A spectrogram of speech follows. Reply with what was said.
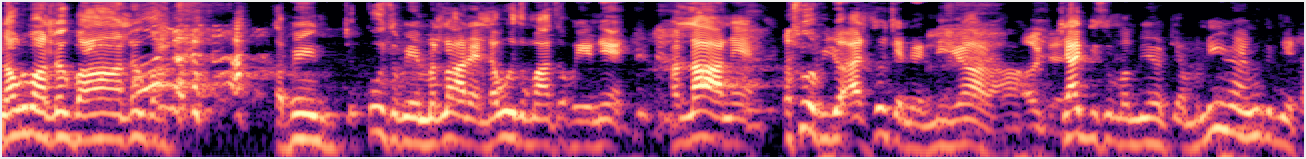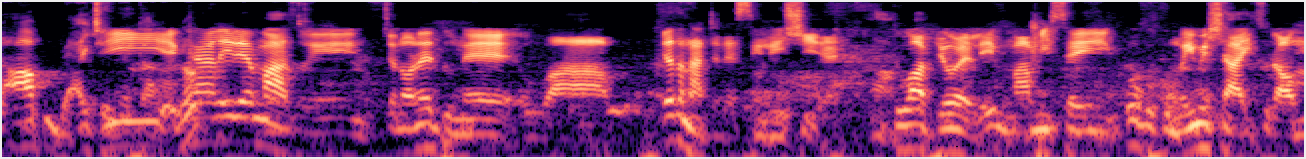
နောက်တော့မှလောက်ပါလောက်ပါ သပင်ကိုယ်သပင်မလှတဲ့လက်ဝဲသမားသပင်နဲ့မလှနဲ့ထုတ်ပြီးတော့အဆွတ်ကျင်နဲ့နေရတာရိုက်ပြီးဆိုမမြင်ပြန်မနေနိုင်ဘူးတပြည့်တအားပူတာအဲ့ချိန်ကဒီအခန်းလေးထဲမှာဆိုရင်ကျွန်တော်နဲ့သူနဲ့ဟိုဟာပြဿနာတက်တဲ့ဆင်းလေးရှိတယ်သူကပြောတယ်လေမာမီစိန်ကိုကိုကိုမိမရှာကြီးဆိုတော့မ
